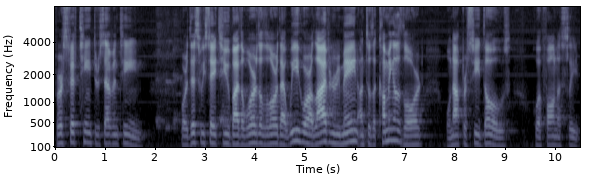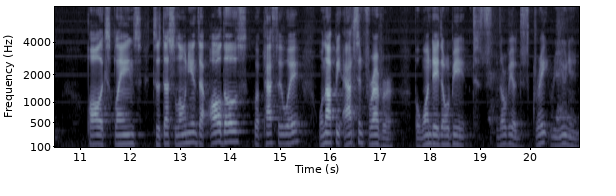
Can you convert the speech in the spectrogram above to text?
Verse 15 through 17. For this we say to you by the word of the Lord, that we who are alive and remain until the coming of the Lord will not precede those who have fallen asleep. Paul explains to the Thessalonians that all those who have passed away will not be absent forever, but one day there will be, there will be a great reunion.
